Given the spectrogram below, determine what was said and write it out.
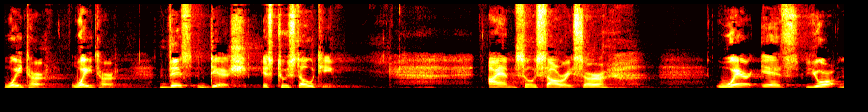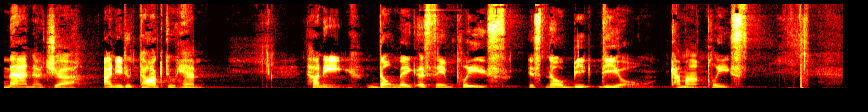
Waiter, waiter, this dish is too salty. I am so sorry, sir. Where is your manager? I need to talk to him. Honey, don't make a scene, please. It's no big deal. Come on, please.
